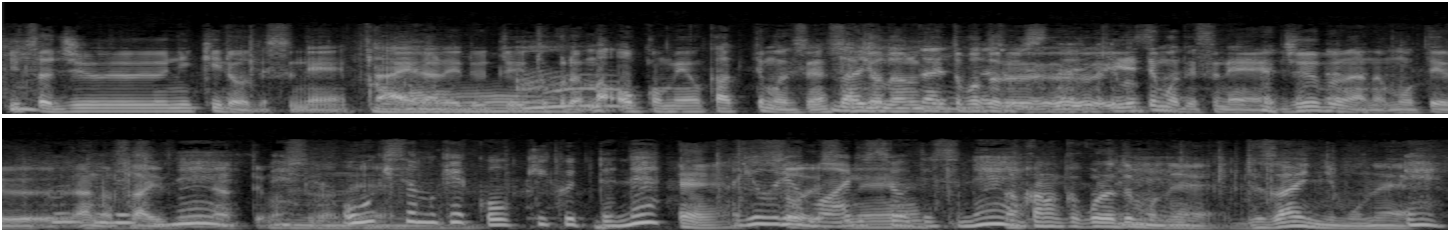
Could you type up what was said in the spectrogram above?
実は12キロですね耐えられるというところ、まあお米を買ってもですね先ほどのペットボトル入れてもですね十分あの持てるあのサイズになってますので、大きさも結構大きくってね、ええ。容量もありそうですね。なかなかこれでもね、デザインにもえね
